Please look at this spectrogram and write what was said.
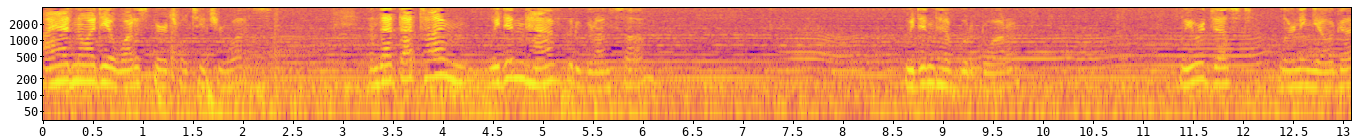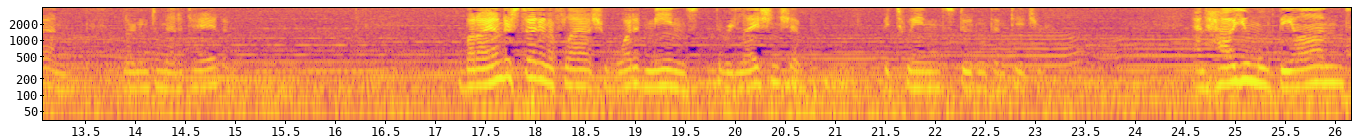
I had no idea what a spiritual teacher was. And at that time, we didn't have Guru Granth Sahib. We didn't have Gurudwara. We were just learning yoga and learning to meditate. But I understood in a flash what it means, the relationship between student and teacher, and how you move beyond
